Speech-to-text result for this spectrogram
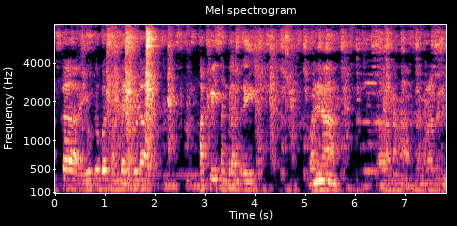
ఇంకా యూట్యూబర్స్ అందరికి కూడా హ్యాపీ సంక్రాంతి వదిన సంక్రాంతి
